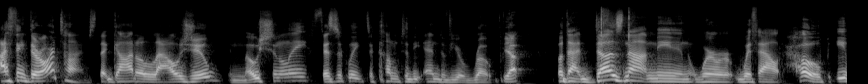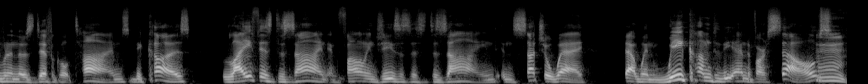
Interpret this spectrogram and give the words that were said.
I think there are times that God allows you emotionally, physically, to come to the end of your rope. Yep. But that does not mean we're without hope, even in those difficult times, because life is designed and following Jesus is designed in such a way that when we come to the end of ourselves, mm.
